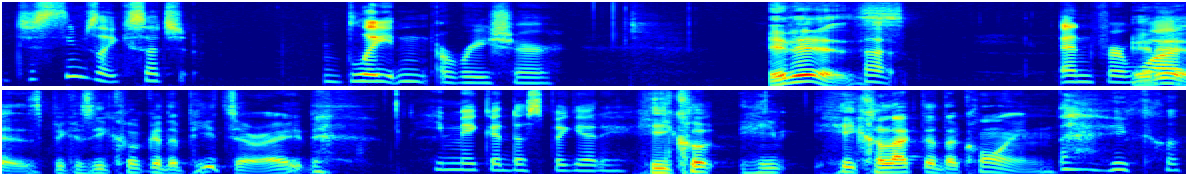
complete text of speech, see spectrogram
it just seems like such blatant erasure. It is. But And for It what? is because he cooked the pizza, right? He make the spaghetti. He cooked. He he collected the coin. He cl-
